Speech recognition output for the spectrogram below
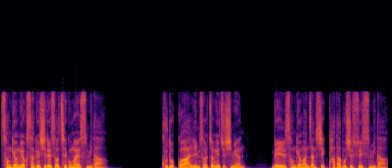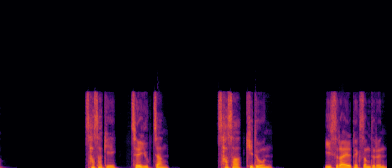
성경역 사교실에서 제공하였습니다. 구독과 알림 설정해 주시면 매일 성경 한 장씩 받아보실 수 있습니다. 사사기 제6장 사사 기드온 이스라엘 백성들은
